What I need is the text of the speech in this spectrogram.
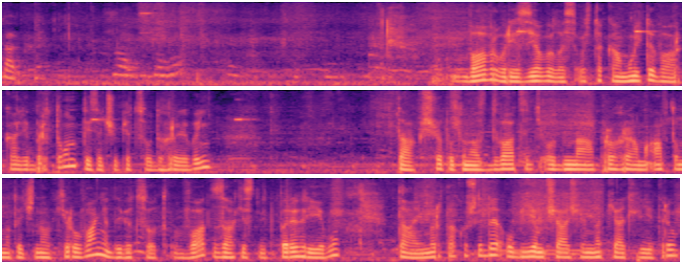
Так. В Аврорі з'явилась ось така мультиварка Лібертон 1500 гривень. Так, що тут у нас? 21 програма автоматичного керування 900 Вт, захист від перегріву. Таймер також іде, об'єм чаші на 5 літрів,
